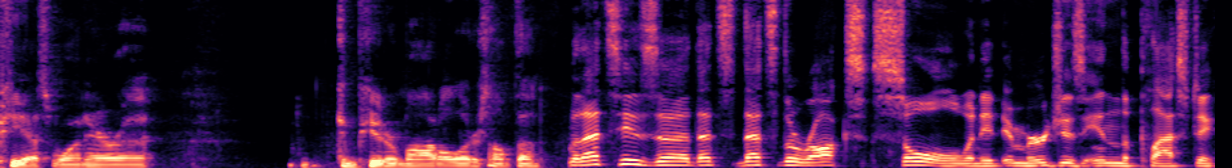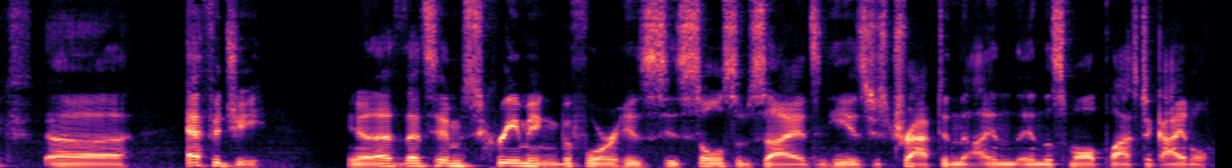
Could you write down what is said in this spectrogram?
PS1 era computer model or something. Well, that's his. Uh, that's that's the Rock's soul when it emerges in the plastic uh, effigy. You know, that, that's him screaming before his, his soul subsides, and he is just trapped in the in, in the small plastic idol.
